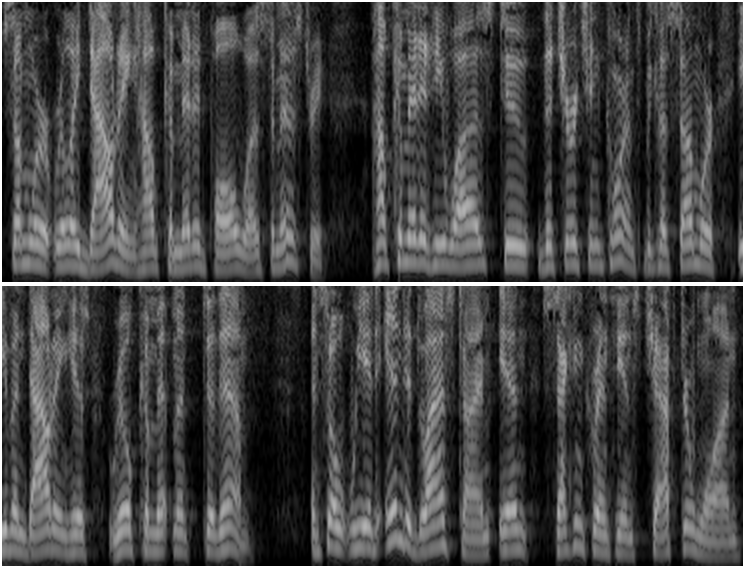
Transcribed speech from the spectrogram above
some were really doubting how committed Paul was to ministry how committed he was to the church in Corinth because some were even doubting his real commitment to them. And so we had ended last time in 2 Corinthians chapter 1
